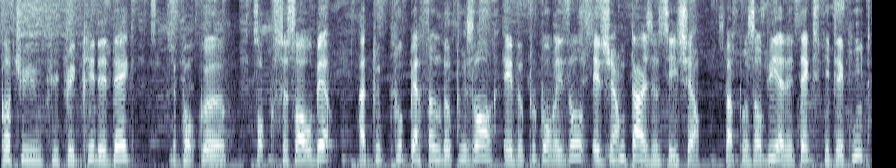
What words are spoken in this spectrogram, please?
quand tu, tu, tu écris des textes, c'est pour que ce soit ouvert à toute, toute personne de tout genre et de tout horizon et de tout âge aussi, cher. Parce qu'aujourd'hui, il y a des textes qui t'écoutent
